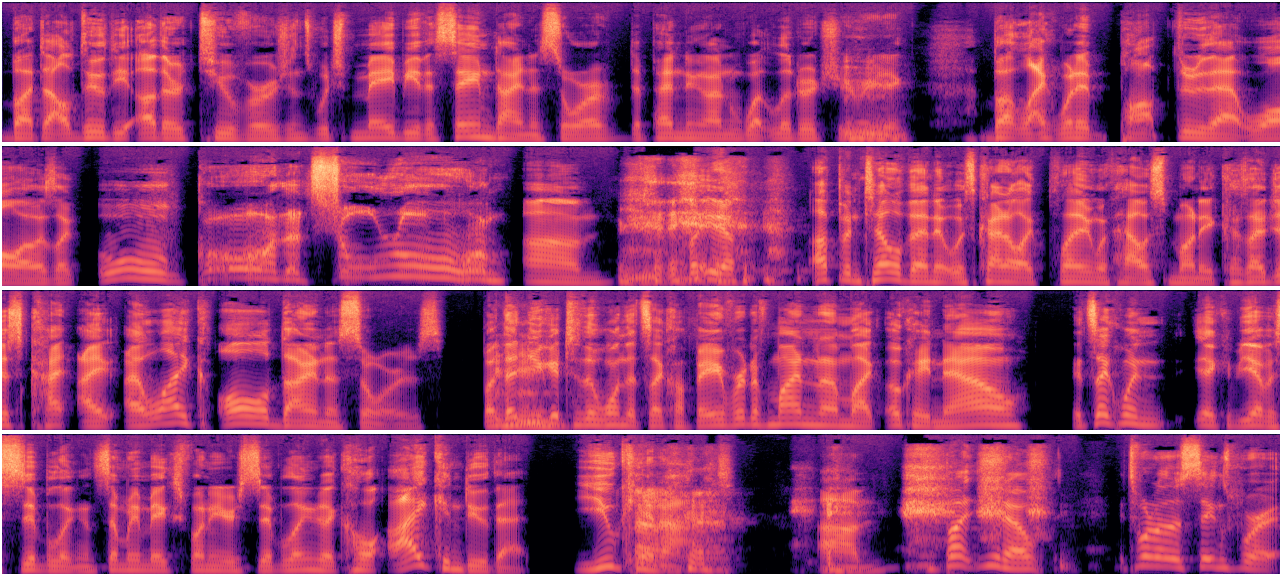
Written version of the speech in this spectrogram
But I'll do the other two versions, which may be the same dinosaur depending on what literature you're Mhm. reading. But like when it popped through that wall, I was like, oh god, that's so wrong. Um, But, you know, up until then it was kind of like playing with house money because i just kind I, I like all dinosaurs but then you Mhm. get to the one that's like a favorite of mine and i'm like okay now it's like when like if you have a sibling and somebody makes fun of your sibling you're like oh i can do that you cannot um but you know it's one of those things where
